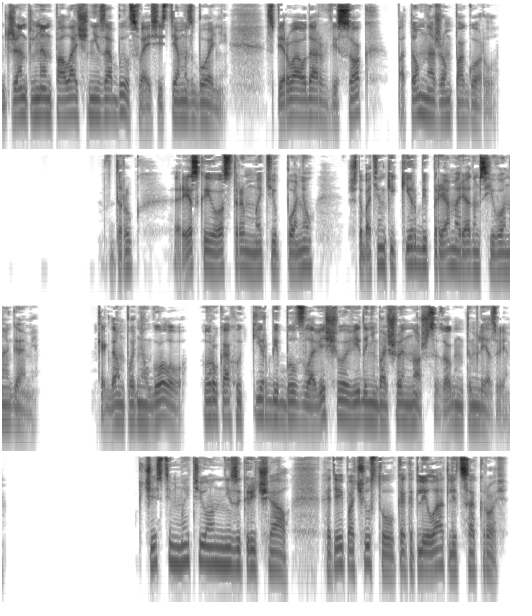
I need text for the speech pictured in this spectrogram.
Джентльмен-палач не забыл своей системы сбойни. Сперва удар в висок, потом ножом по горлу. Вдруг, резко и остро, Мэтью понял, что ботинки Кирби прямо рядом с его ногами. Когда он поднял голову, в руках у Кирби был зловещего вида небольшой нож с изогнутым лезвием. К чести Мэтью он не закричал, хотя и почувствовал, как отлила от лица кровь.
